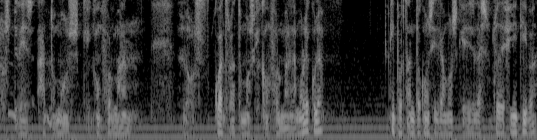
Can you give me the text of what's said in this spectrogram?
los tres átomos que conforman los cuatro átomos que conforman la molécula y por tanto consideramos que es la estructura definitiva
